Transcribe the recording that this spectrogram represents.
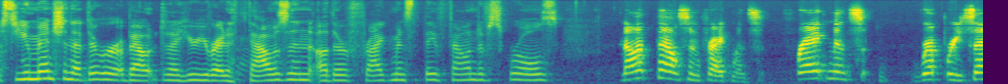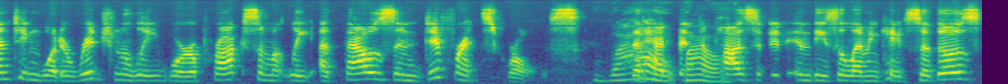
So you mentioned that there were about, did I hear you right, a thousand other fragments that they've found of scrolls? Not thousand fragments, fragments representing what originally were approximately a thousand different scrolls wow, that had been wow. deposited in these 11 caves. So those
